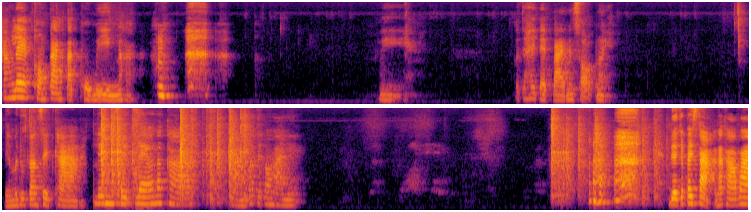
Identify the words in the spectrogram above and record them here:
ครั้งแรกของการตัดผมเองนะคะ นี่ ก็จะให้ปลายปลายๆมันสอบหน่อย เดี๋ยวมาดูตอนเสร็จค่ะ เล่นเสร็จแล้วนะคะ หลังก็จะประมาณนี้ เดี๋ยวจะไปสระนะคะว่า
